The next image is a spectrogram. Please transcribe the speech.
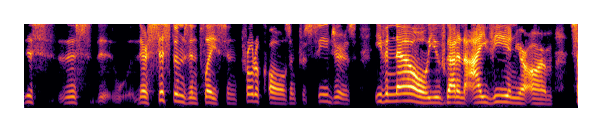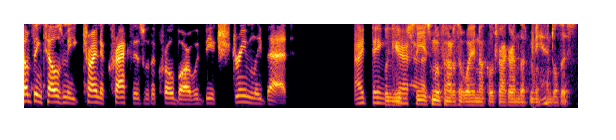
This this there's systems in place and protocols and procedures even now you've got an iv in your arm something tells me trying to crack this with a crowbar would be extremely bad I think. Will you uh, please move out of the way, Knuckle Dragger, and let me handle this?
